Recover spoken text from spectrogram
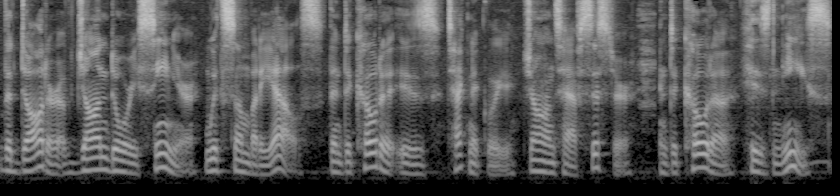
the daughter of John Dorie Sr. with somebody else, then Dakota is technically John's half sister, and Dakota, his niece,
